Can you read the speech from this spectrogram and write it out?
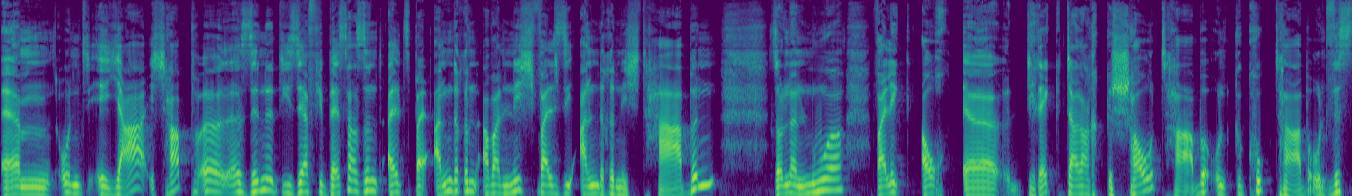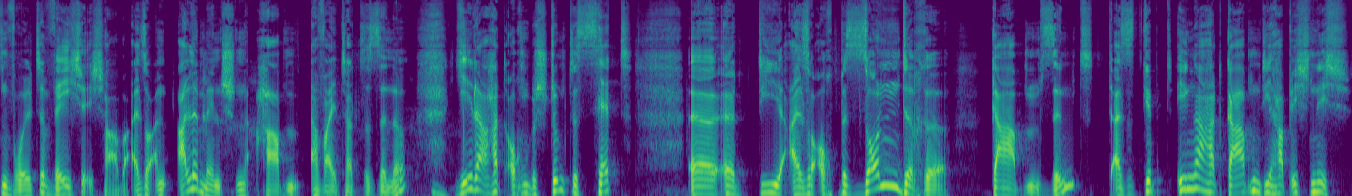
Ähm, und äh, ja, ich habe äh, Sinne, die sehr viel besser sind als bei anderen, aber nicht, weil sie andere nicht haben, sondern nur, weil ich auch äh, direkt danach geschaut habe und geguckt habe und wissen wollte, welche ich habe. Also an alle Menschen haben erweiterte Sinne. Jeder hat auch ein bestimmtes Set, äh, äh, die also auch besondere Gaben sind. Also es gibt, Inge hat Gaben, die habe ich nicht.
